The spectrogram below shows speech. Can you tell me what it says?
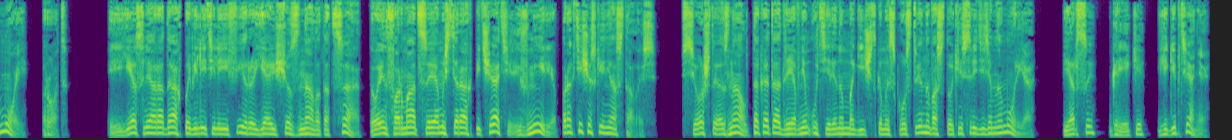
Мой род. И если о родах повелителей эфира я еще знал от отца, то информации о мастерах печати в мире практически не осталось. Все, что я знал, так это о древнем утерянном магическом искусстве на востоке Средиземноморья. Персы, греки, египтяне.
